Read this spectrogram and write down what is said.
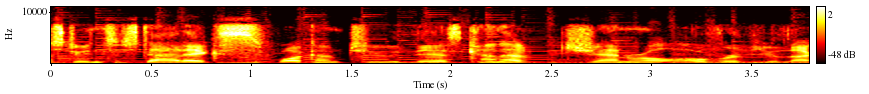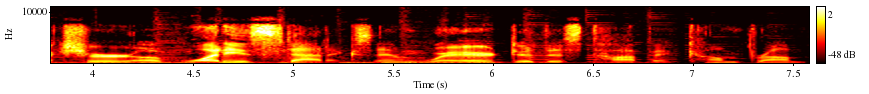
students of statics. Welcome to this kind of general overview lecture of what is statics and where did this topic come from.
